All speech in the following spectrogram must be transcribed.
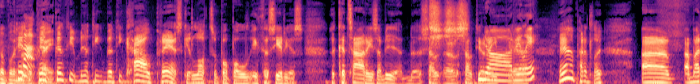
gyflym o'r creu. Mae di cael pres gen lot o bobl eitha serious, y Qataris am un, y Saudi Arabia. No, really? Ie, yeah, apparently. Um, a ma,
